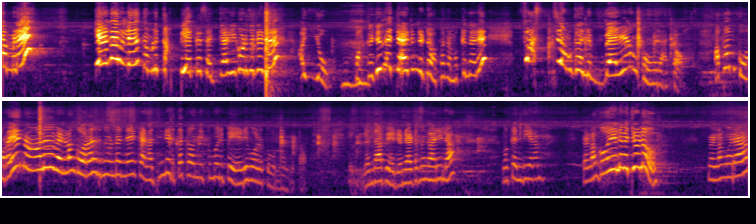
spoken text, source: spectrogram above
നമ്മുടെ കിണറിൽ നമ്മൾ കപ്പിയൊക്കെ സെറ്റാക്കി കൊടുത്തിട്ടുണ്ട്. അയ്യോ ബക്കറ്റ് സെറ്റ് ആയിട്ടുണ്ട് കേട്ടോ അപ്പം നമുക്ക് എന്നാൽ ഫസ്റ്റ് നമുക്ക് തന്നെ വെള്ളം കോരാട്ടോ അപ്പം കുറേ നാൾ വെള്ളം കുറഞ്ഞുകൊണ്ട് തന്നെ കിണറ്റിന്റെ അടുത്തൊക്കെ വന്ന് നിൽക്കുമ്പോൾ ഒരു പേടി പോലെ തോന്നുന്നുണ്ട് കേട്ടോ എങ്കിലും എന്താ പേടി ഉണ്ടായിട്ടൊന്നും കാര്യമില്ല. നമുക്ക് എന്ത് ചെയ്യണം? വെള്ളം കോരിയല്ലേ പറ്റുള്ളൂ? വെള്ളം കോരാം.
